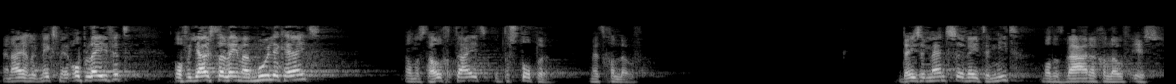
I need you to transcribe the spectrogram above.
en eigenlijk niks meer oplevert, of er juist alleen maar moeilijkheid, dan is het hoog tijd om te stoppen met geloven. Deze mensen weten niet wat het ware geloof is.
